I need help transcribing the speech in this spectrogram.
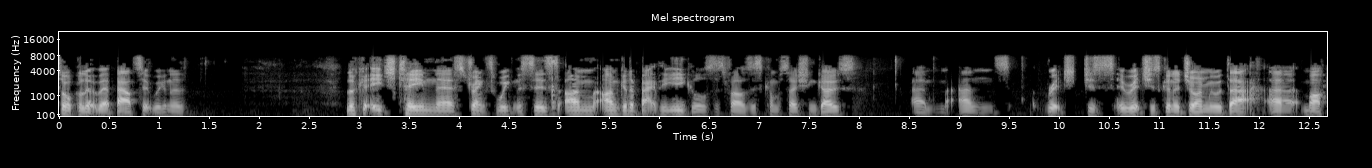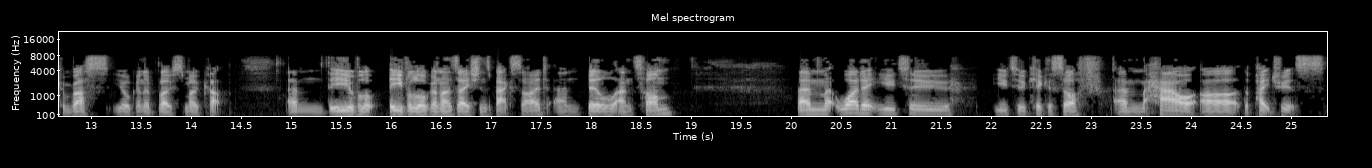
talk a little bit about it. We're going to look at each team, their strengths, weaknesses. I'm I'm going to back the Eagles as far as this conversation goes, um, and Rich is Rich is going to join me with that. Uh, Mark and Russ, you're going to blow smoke up um, the evil evil organisation's backside, and Bill and Tom. Um, why don't you two you two kick us off? Um, how are the Patriots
